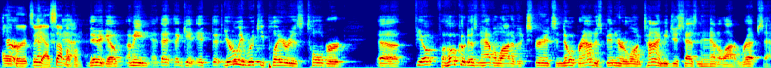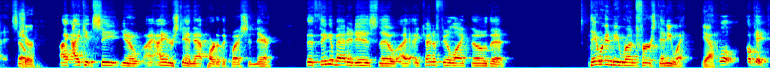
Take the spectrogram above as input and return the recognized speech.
Tolbert. Sure. So that, yeah, some that, of them. There you go. I mean, that, again, it, the, your only rookie player is Tolbert. Uh, Fehoko doesn't have a lot of experience, and Noah Brown has been here a long time. He just hasn't had a lot of reps at it. So sure. I, I can see, you know, I, I, understand that part of the question there. The thing about it is, though, I, I kind of feel like, though, that they were going to be run first anyway. Yeah. Well, okay.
